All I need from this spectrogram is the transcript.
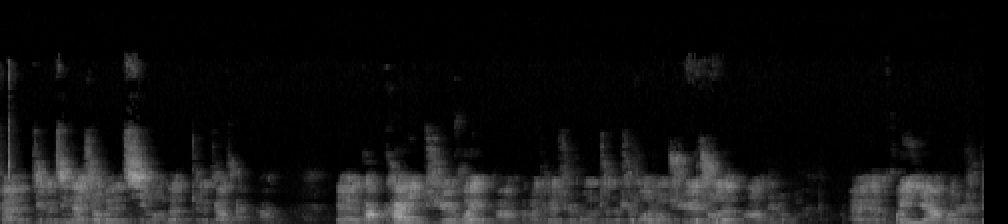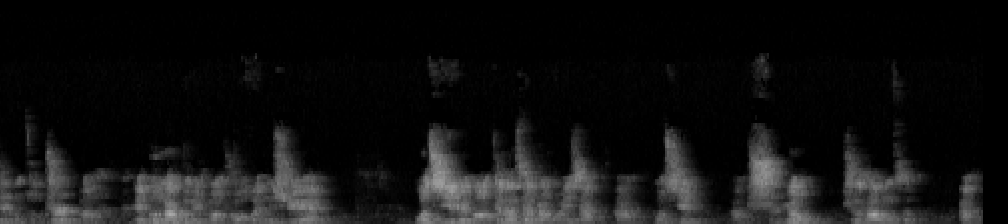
呃这个近代社会的启蒙的这个教材啊。呃，学开学会啊，那么这个是我们指的是某种学术的啊这种。呃，会议啊，或者是这种组织啊，哎，文学没什么说，文学，模西日啊，这个单词要掌握一下啊，模西日 啊，使用是个他动词啊，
